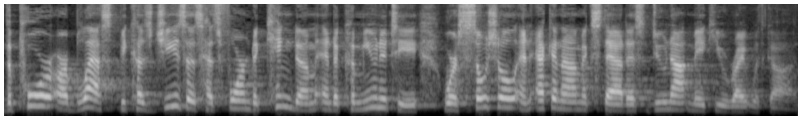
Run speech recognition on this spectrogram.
The poor are blessed because Jesus has formed a kingdom and a community where social and economic status do not make you right with God.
